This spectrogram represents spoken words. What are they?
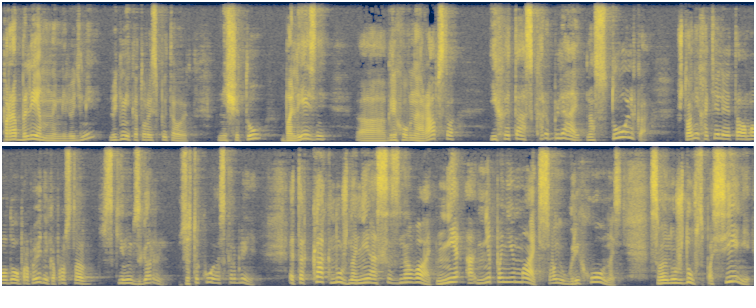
проблемными людьми, людьми, которые испытывают нищету, болезни, э, греховное рабство – их это оскорбляет настолько, что они хотели этого молодого проповедника просто скинуть с горы за такое оскорбление. Это как нужно не осознавать, не, а, не понимать свою греховность, свою нужду в спасении.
